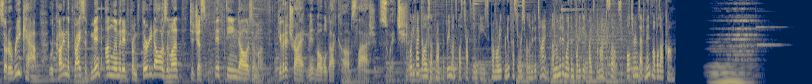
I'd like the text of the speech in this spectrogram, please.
So to recap, we're cutting the price of Mint Unlimited from $30 a month to just $15 a month. Give it a try at mintmobile.com slash switch. $45 upfront for three months plus taxes and fees. Promo rate for new customers for limited time. Unlimited more than 40 gigabytes per month. Slows. Full terms at mintmobile.com.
